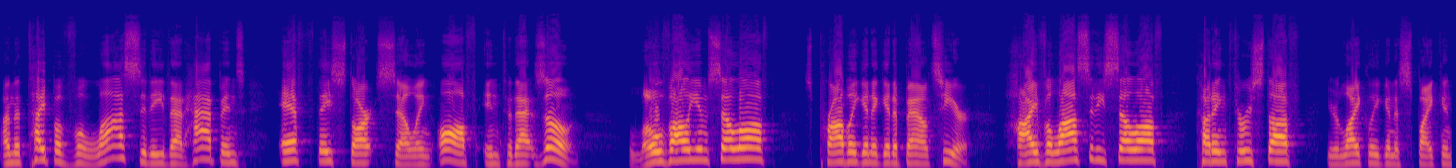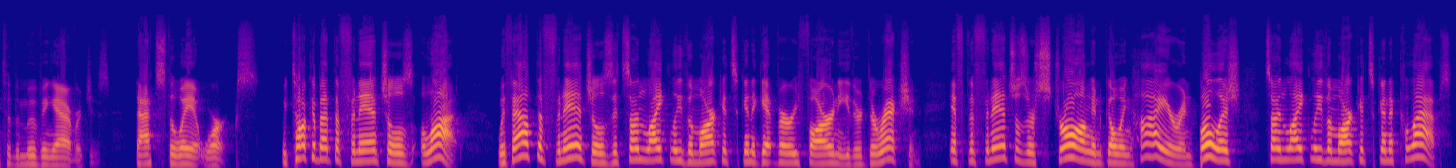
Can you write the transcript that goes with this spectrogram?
on the type of velocity that happens if they start selling off into that zone. Low volume sell off is probably going to get a bounce here. High velocity sell off, cutting through stuff, you're likely going to spike into the moving averages. That's the way it works. We talk about the financials a lot. Without the financials, it's unlikely the market's going to get very far in either direction. If the financials are strong and going higher and bullish, it's unlikely the market's going to collapse.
